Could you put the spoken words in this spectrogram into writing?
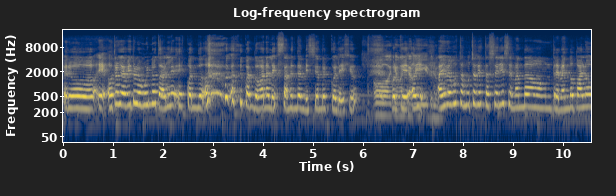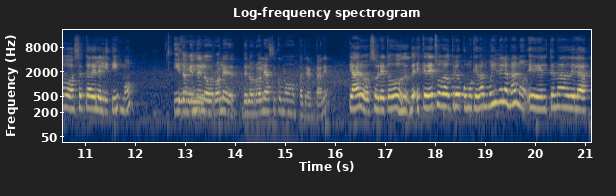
Pero eh, otro capítulo muy notable es cuando, cuando van al examen de admisión del colegio. Oh, Porque, oye, a mí me gusta mucho que esta serie se manda un tremendo palo acerca del elitismo. Y también de los roles, de los roles así como patriarcales. Claro, sobre todo, Mm. es que de hecho creo como que va muy de la mano eh, el tema de la,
